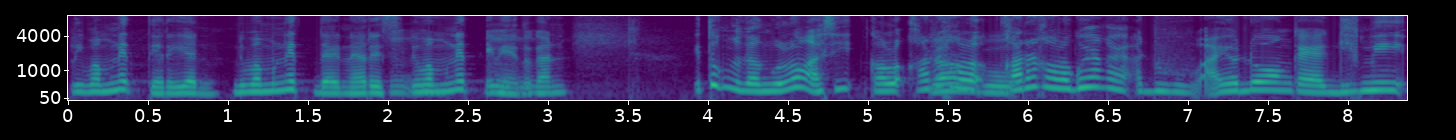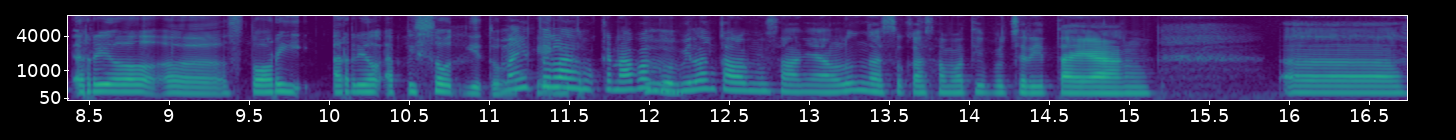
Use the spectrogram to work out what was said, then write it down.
5 menit Tyrion, 5 menit Daenerys, 5 menit ini itu kan. Itu ngeganggu lo gak sih? Kalau karena kalau karena kalau gue yang kayak aduh, ayo dong kayak give me a real uh, story, a real episode gitu. Nah itulah gitu. kenapa gue bilang kalau misalnya lu nggak suka sama tipe cerita yang eh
